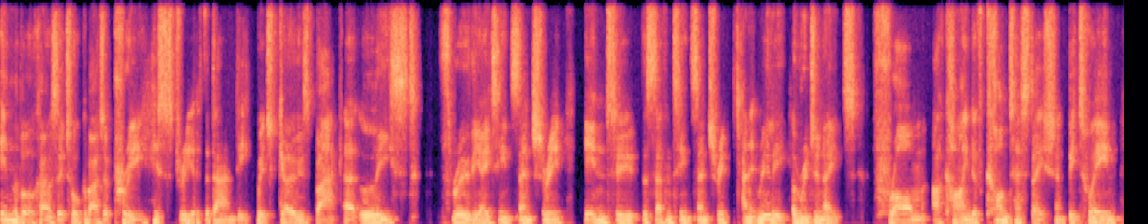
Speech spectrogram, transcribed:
in the book, I also talk about a prehistory of the dandy, which goes back at least through the 18th century into the 17th century. And it really originates from a kind of contestation between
